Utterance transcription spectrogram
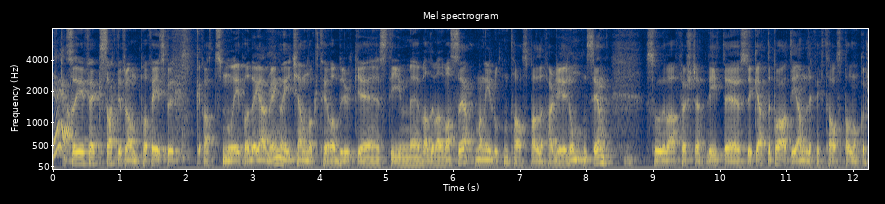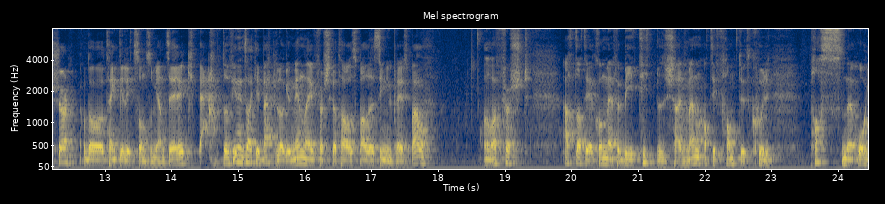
Ja, ja. Så jeg fikk sagt ifra på Facebook at nå er jeg på The Gathering, og jeg kommer nok til å bruke Steam veldig veldig masse, men jeg lot den ta og spille ferdig runden sin. Så det var først et lite stykke etterpå at jeg endelig fikk ta og spille noe sjøl. Og da tenkte jeg litt sånn som Jens Erik. Ja, da finner jeg tak i backloggen min når jeg først skal ta og spille singleplayerspill. Og det var først etter at jeg kom med forbi tittelskjermen at jeg fant ut hvor passende og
